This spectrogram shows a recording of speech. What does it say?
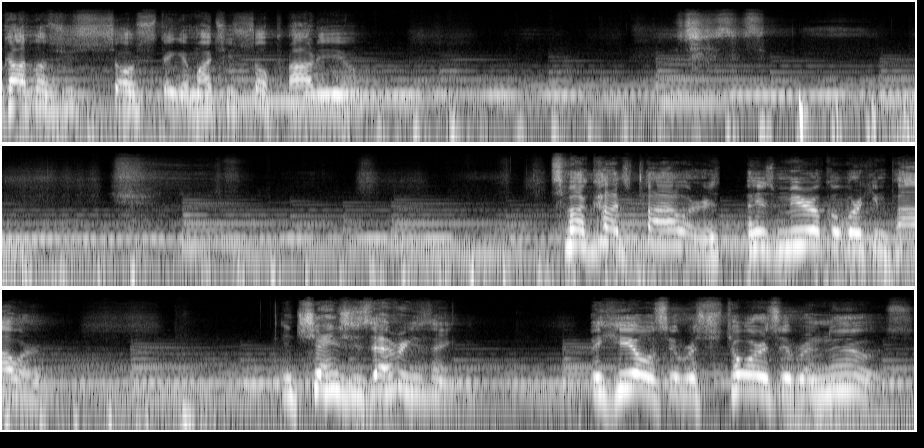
God loves you so stinking much. He's so proud of you. Jesus. It's about God's power, His miracle working power. It changes everything. It heals, it restores, it renews.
